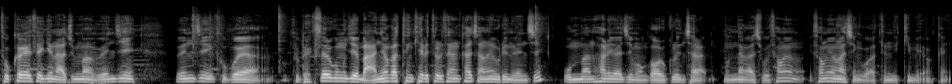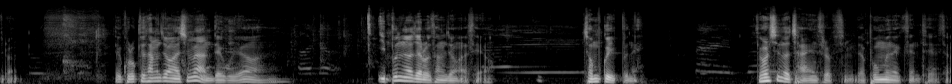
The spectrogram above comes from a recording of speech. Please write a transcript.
독하게 생긴 아줌마 왠지 왠지 그 뭐야 그 백설공주의 마녀 같은 캐릭터를 생각하지 않아요? 우리는 왠지 옷만 화려하지 뭔가 얼굴은 잘 못 나가시고 성형 성형하신 것 같은 느낌이에요, 약간 이런. 그렇게 상정하시면 안 되고요. 이쁜 여자로 상정하세요. 젊고 이쁘네. 훨씬 더 자연스럽습니다. 본문 액센트에서.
